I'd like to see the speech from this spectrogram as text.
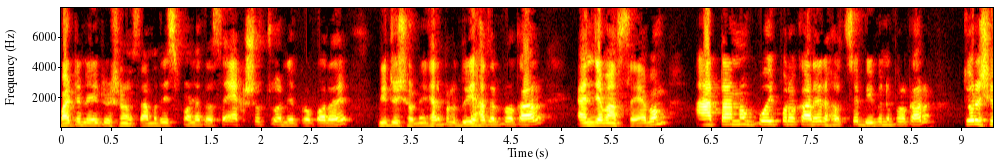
ভাইটাল নিউট্রিশন আছে। আমাদের স্প্রেনাতে আছে একশো চুয়ান্ন প্রকারের নিউট্রিশন। এখানে প্রায় দুই হাজার প্রকার অ্যানজাম আছে এবং আটানব্বই প্রকারের হচ্ছে বিভিন্ন প্রকার, চৌরাশি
